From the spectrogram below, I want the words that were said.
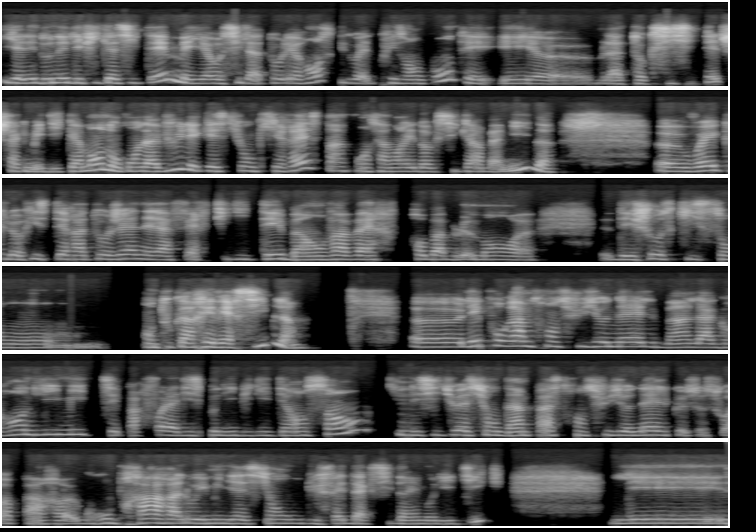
il y a les données d'efficacité, mais il y a aussi la tolérance qui doit être prise en compte et, euh, la toxicité de chaque médicament. Donc, on a vu les questions qui restent hein, concernant les doxycarbamides. Euh, vous voyez que le risque tératogène et la fertilité, ben, on va vers probablement euh, des choses qui sont en tout cas réversibles. les programmes transfusionnels, ben, la grande limite, c'est parfois la disponibilité en sang. Les situations d'impasse transfusionnelle, que ce soit par groupe rare, alloémination ou du fait d'accidents hémolytiques les,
